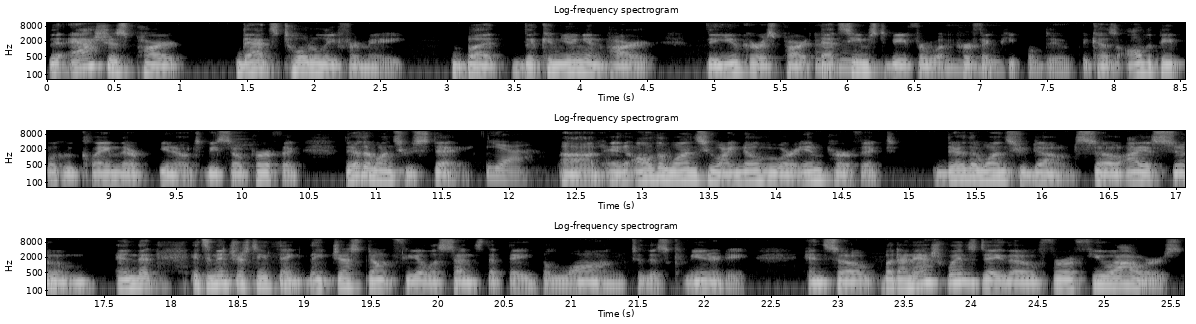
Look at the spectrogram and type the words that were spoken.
the ashes part that's totally for me but the communion part the eucharist part mm-hmm. that seems to be for what mm-hmm. perfect people do because all the people who claim they're you know to be so perfect they're the ones who stay yeah um, and all the ones who i know who are imperfect they're the ones who don't so i assume and that it's an interesting thing they just don't feel a sense that they belong to this community and so, but on Ash Wednesday, though, for a few hours,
